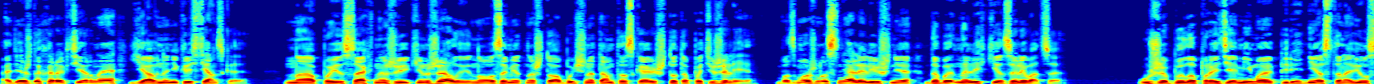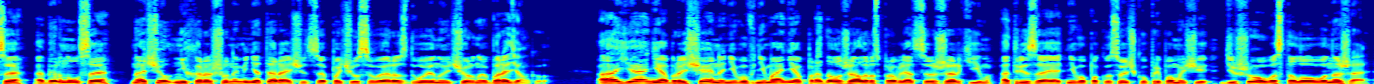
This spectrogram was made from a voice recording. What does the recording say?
Одежда характерная, явно не крестьянская. На поясах ножи и кинжалы, но заметно, что обычно там таскают что-то потяжелее. Возможно, сняли лишнее, дабы налегке заливаться. Уже было пройдя мимо, передний остановился, обернулся, начал нехорошо на меня таращиться, почесывая раздвоенную черную бороденку. А я, не обращая на него внимания, продолжал расправляться с жарким, отрезая от него по кусочку при помощи дешевого столового ножа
